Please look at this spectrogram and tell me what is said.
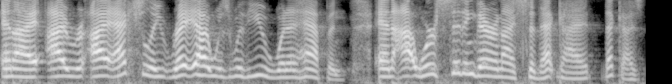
And I, I, I actually, Ray, I was with you when it happened. And I, we're sitting there, and I said, That guy, that guy's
